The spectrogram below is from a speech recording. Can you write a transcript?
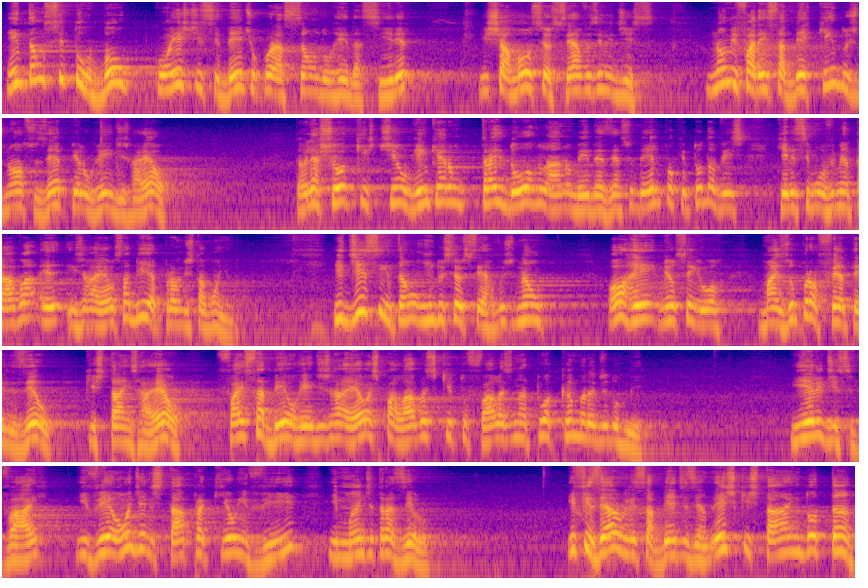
Então se turbou com este incidente o coração do rei da Síria e chamou seus servos e lhe disse: Não me farei saber quem dos nossos é pelo rei de Israel? Então ele achou que tinha alguém que era um traidor lá no meio do exército dele, porque toda vez que ele se movimentava, Israel sabia para onde estavam indo. E disse então um dos seus servos: Não, ó rei, meu senhor, mas o profeta Eliseu, que está em Israel, faz saber ao rei de Israel as palavras que tu falas na tua câmara de dormir. E ele disse: Vai e vê onde ele está, para que eu envie e mande trazê-lo. E fizeram-lhe saber, dizendo: Eis que está em Dotã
